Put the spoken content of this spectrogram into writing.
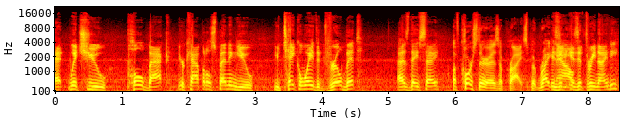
at which you pull back your capital spending? You you take away the drill bit, as they say? Of course, there is a price, but right is now, it, is it 390?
